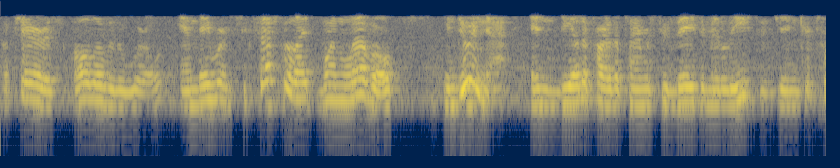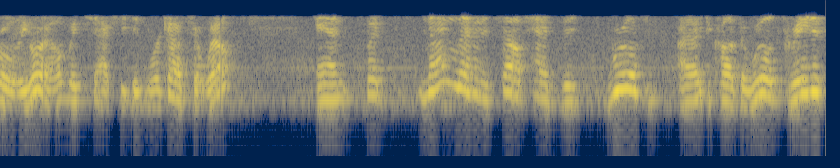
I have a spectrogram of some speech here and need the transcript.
of terrorists all over the world, and they were successful at one level in doing that. And the other part of the plan was to invade the Middle East and gain control of the oil, which actually didn't work out so well. And but 9/11 itself had the world's I like to call it the world's greatest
